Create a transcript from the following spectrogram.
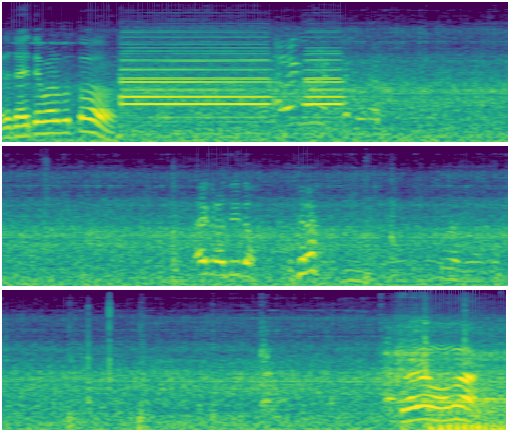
এটা যাইতে পারব তো? এইগুলো দিয়ে দাও। না। চলো মামা।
